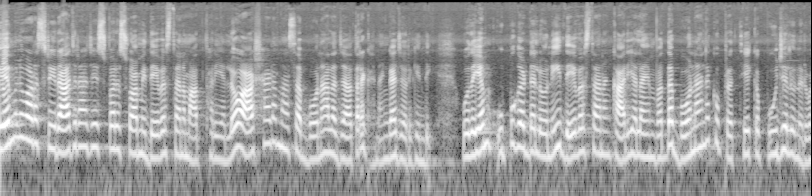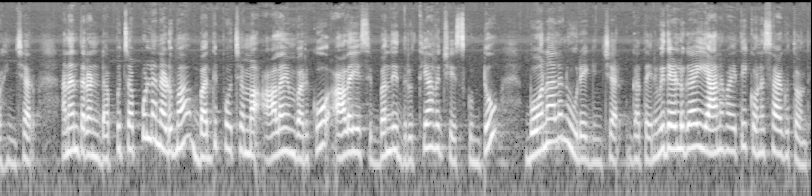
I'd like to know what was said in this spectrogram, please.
వేములవాడ శ్రీ రాజరాజేశ్వర స్వామి దేవస్థానం ఆధ్వర్యంలో ఆషాఢమాస బోనాల జాతర ఘనంగా జరిగింది. ఉదయం ఉప్పుగడ్డలోని దేవస్థానం కార్యాలయం వద్ద బోనాలకు ప్రత్యేక పూజలు నిర్వహించారు. అనంతరం డప్పు చప్పుళ్ళ నడుమ బద్దిపోచమ్మ ఆలయం వరకు ఆలయ సిబ్బంది నృత్యాలు చేసుకుంటూ బోనాలను ఊరేగించారు. గత ఎనిమిదేళ్ళుగా ఈ ఆనవాయితీ కొనసాగుతోంది.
